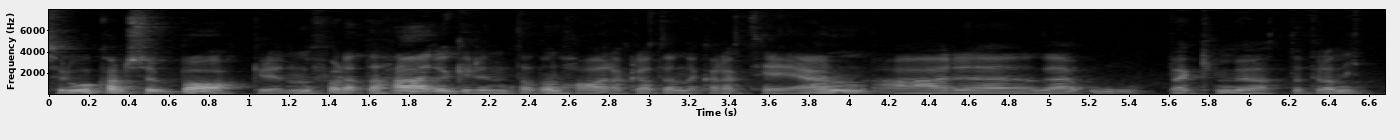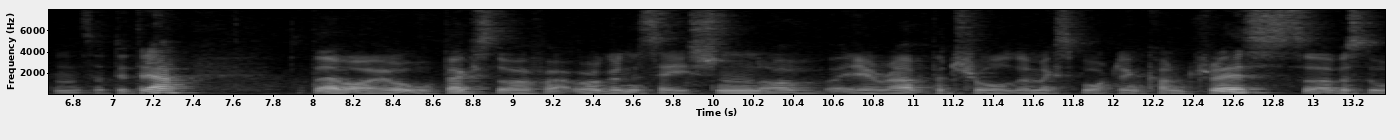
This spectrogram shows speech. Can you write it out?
tror kanskje bakgrunnen for dette her, og grunnen til at han har akkurat denne karakteren, er eh, det OPEC-møtet fra 1973. Det var jo OPEC står for Organization of Arab Petroleum Exporting Countries. Det besto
